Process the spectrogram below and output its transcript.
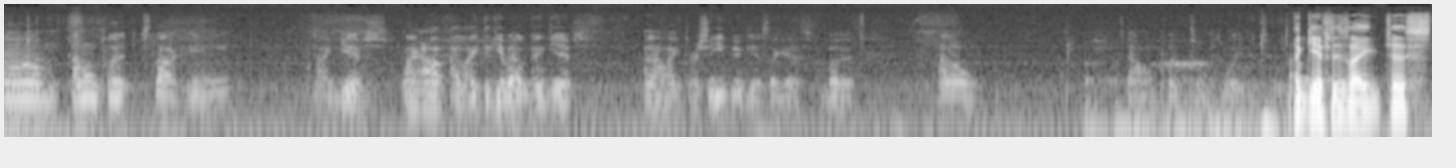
Um, I don't put stock in like gifts. Like I, I like to give out good gifts, and I like to receive good gifts, I guess. But I don't, I don't put too much weight into it. A gift is like just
